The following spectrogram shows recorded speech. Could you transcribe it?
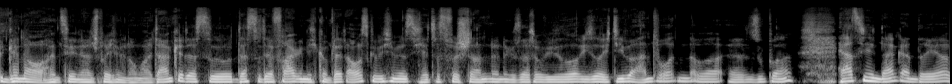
Genau, in zehn Jahren sprechen wir nochmal. Danke, dass du, dass du der Frage nicht komplett ausgewichen bist. Ich hätte es verstanden, wenn du gesagt hast, wie soll, wie soll ich die beantworten? Aber äh, super. Herzlichen Dank, Andrea.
